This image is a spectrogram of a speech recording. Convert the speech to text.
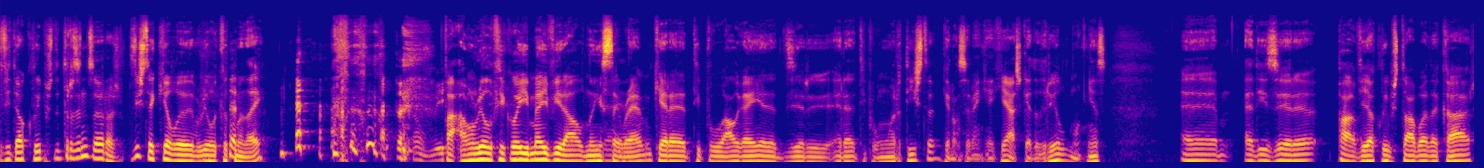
videoclipes de 300 euros. Viste aquele reel que eu te mandei? Pá, há um reel que ficou aí meio viral no Instagram que era tipo alguém a dizer, era tipo um artista, que eu não sei bem quem é que é, acho que é do drill, não conheço, eh, a dizer: pá, videoclipes está a bué da caro.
